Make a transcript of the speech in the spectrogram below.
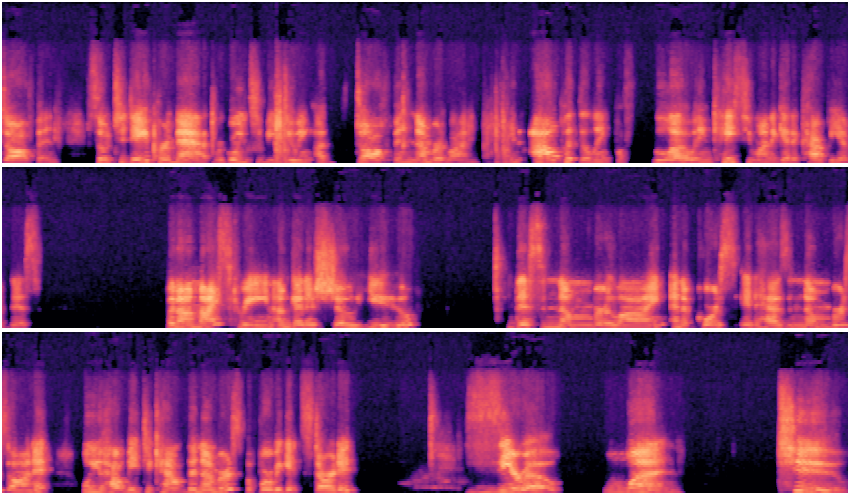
dolphin. So today for math, we're going to be doing a dolphin number line. And I'll put the link below in case you want to get a copy of this. But on my screen, I'm going to show you this number line. And of course, it has numbers on it. Will you help me to count the numbers before we get started? Zero, one, two,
